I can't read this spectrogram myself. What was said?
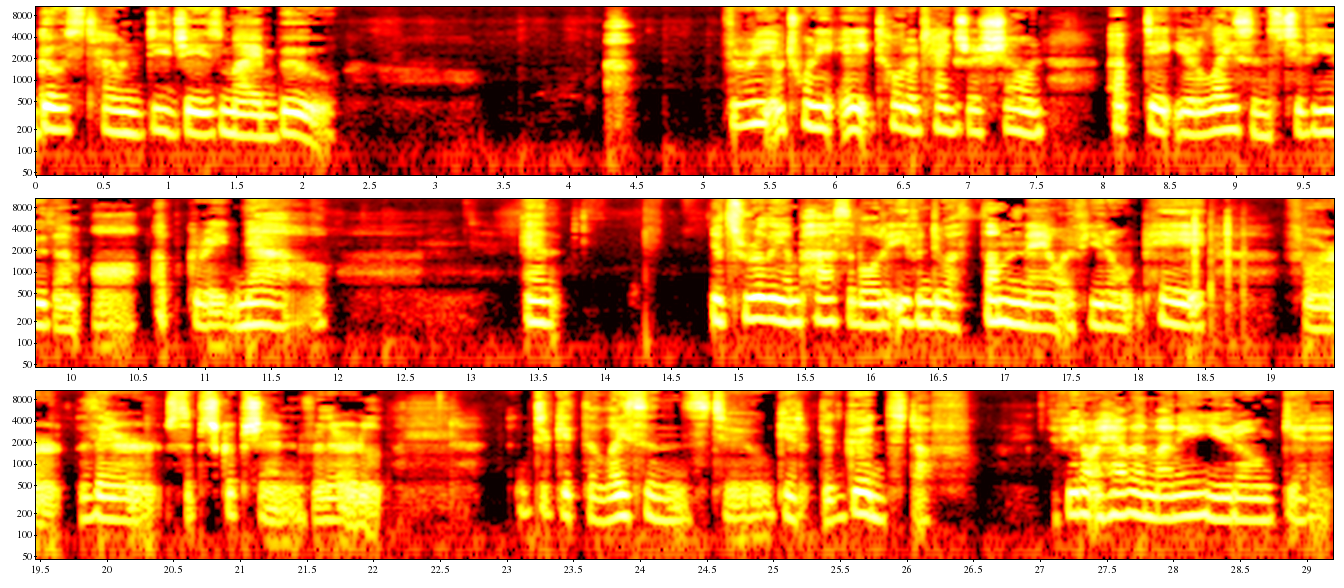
Ghost Town DJs My Boo. 3 of 28 total tags are shown. Update your license to view them all. Upgrade now. And it's really impossible to even do a thumbnail if you don't pay for their subscription, for their to get the license to get the good stuff. If you don't have the money, you don't get it.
